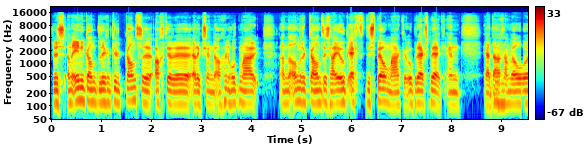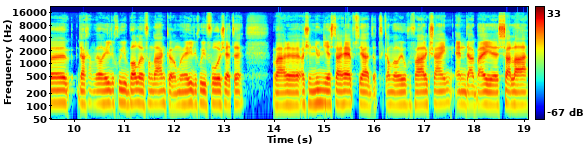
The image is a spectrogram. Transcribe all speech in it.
Dus aan de ene kant liggen natuurlijk kansen achter uh, Alexander Arnold, maar aan de andere kant is hij ook echt de spelmaker op rechtsback. En ja, daar, mhm. gaan wel, uh, daar gaan wel hele goede ballen vandaan komen, hele goede voorzetten. Waar uh, als je Nunez daar hebt, ja, dat kan wel heel gevaarlijk zijn. En daarbij Salah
